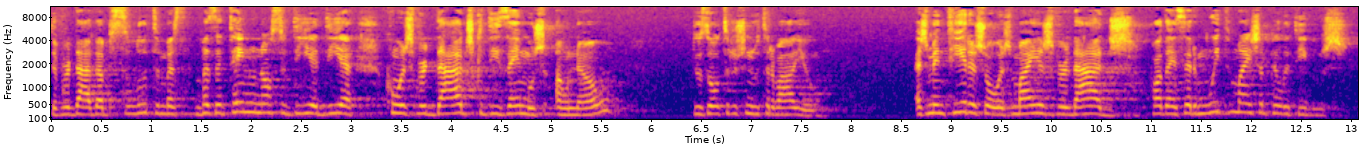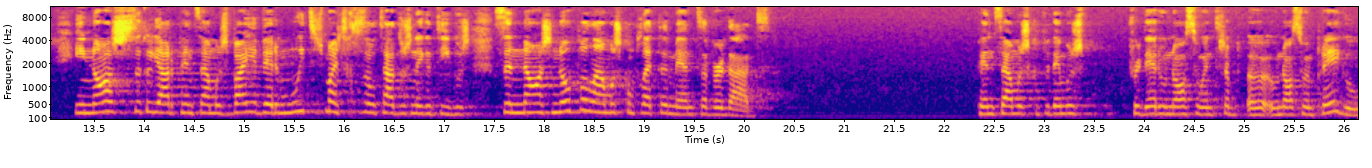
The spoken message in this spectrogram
da verdade absoluta, mas, mas até no nosso dia a dia, com as verdades que dizemos ou não dos outros no trabalho. As mentiras ou as meias verdades podem ser muito mais apelativos. E nós, se calhar, pensamos vai haver muitos mais resultados negativos se nós não falamos completamente a verdade. Pensamos que podemos perder o nosso, uh, o nosso emprego,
